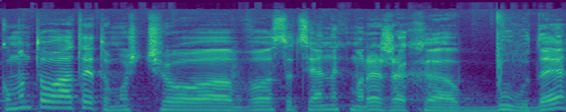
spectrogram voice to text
коментувати, тому що в соціальних мережах буде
